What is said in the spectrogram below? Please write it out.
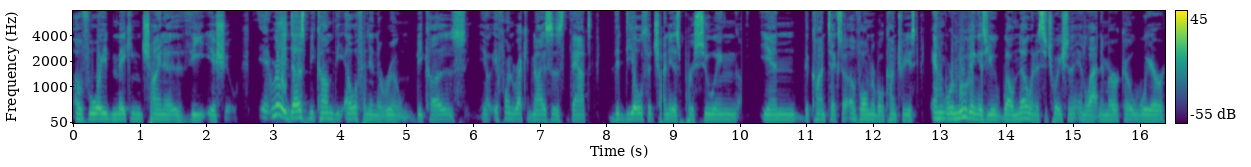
avoid making China the issue. It really does become the elephant in the room because you know if one recognizes that the deals that China is pursuing in the context of vulnerable countries. And we're moving, as you well know, in a situation in Latin America where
